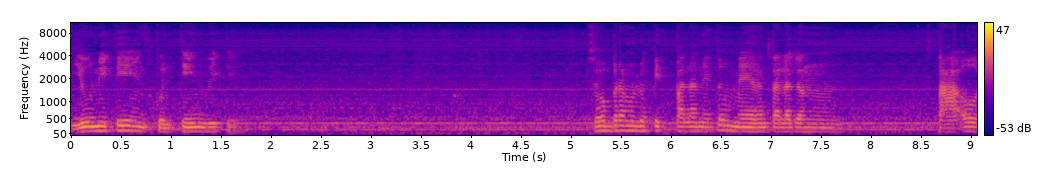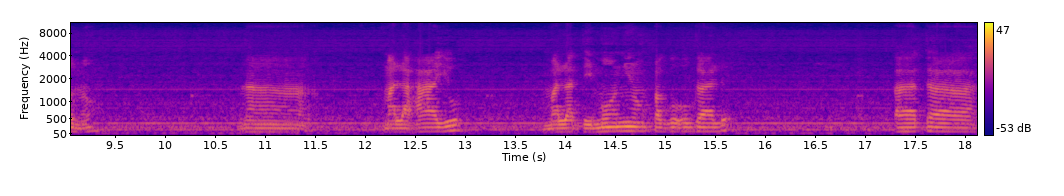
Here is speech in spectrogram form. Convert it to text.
unity and continuity. Sobrang lupit pala nito. Meron talagang tao no na malahayo malademonyo ang pag-uugali. At ah,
